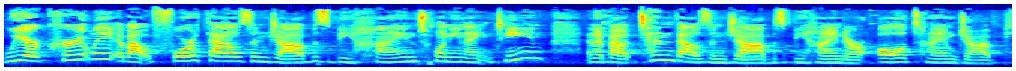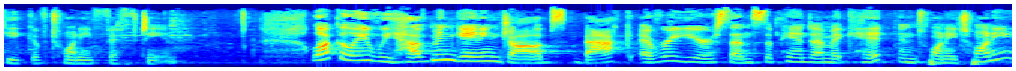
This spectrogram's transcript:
We are currently about 4,000 jobs behind 2019 and about 10,000 jobs behind our all time job peak of 2015. Luckily, we have been gaining jobs back every year since the pandemic hit in 2020,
